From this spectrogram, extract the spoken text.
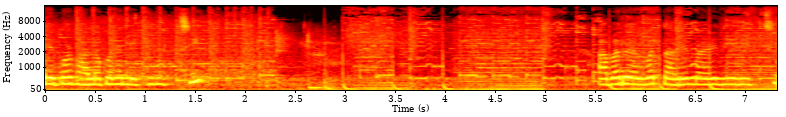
এরপর ভালো করে মেখে নিচ্ছি। আবারও একবার তালে মারে দিয়ে দিচ্ছি।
